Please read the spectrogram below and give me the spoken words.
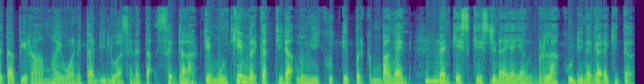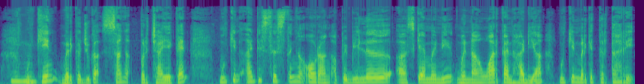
tetapi ramai wanita di luar sana tak sedar. Okay, mungkin okay. mereka tidak mengikuti perkembangan mm-hmm. dan kes-kes jenayah yang berlaku di negara kita. Mm-hmm. Mungkin mereka juga sangat percayakan mungkin ada setengah orang apabila uh, scammer ni menawarkan hadiah, mungkin mereka tertarik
